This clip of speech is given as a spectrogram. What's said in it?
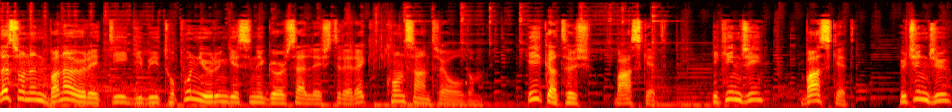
Lasso'nun bana öğrettiği gibi topun yörüngesini görselleştirerek konsantre oldum. İlk atış basket. İkinci basket. Üçüncü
